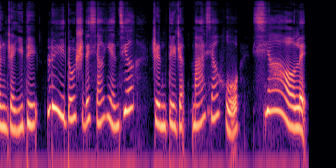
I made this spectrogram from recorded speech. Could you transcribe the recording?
瞪着一对绿豆似的小眼睛，正对着马小虎笑嘞。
